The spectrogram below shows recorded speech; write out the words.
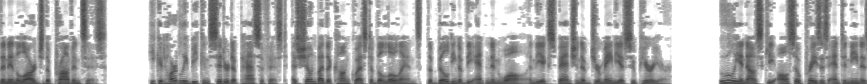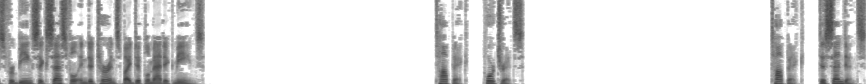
than enlarge the provinces, he could hardly be considered a pacifist, as shown by the conquest of the lowlands, the building of the Antonine Wall and the expansion of Germania Superior. Ulanowski also praises Antoninus for being successful in deterrence by diplomatic means. Portraits Topic. Descendants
